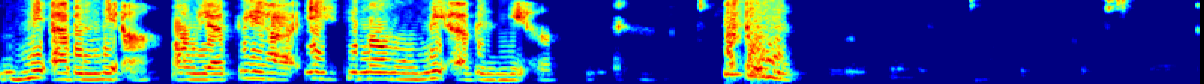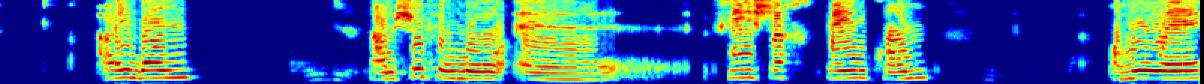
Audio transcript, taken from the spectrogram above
مئة بالمئة أو يعطيها اهتمامه مئة بالمئة. أيضا عم شوف إنه في شخص بينكم هو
